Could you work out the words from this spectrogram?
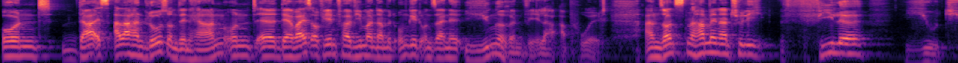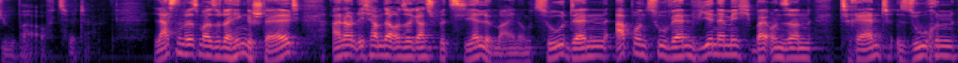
Und da ist allerhand los um den Herrn und äh, der weiß auf jeden Fall, wie man damit umgeht und seine jüngeren Wähler abholt. Ansonsten haben wir natürlich viele YouTuber auf Twitter. Lassen wir das mal so dahingestellt. Anna und ich haben da unsere ganz spezielle Meinung zu, denn ab und zu werden wir nämlich bei unseren Trendsuchen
